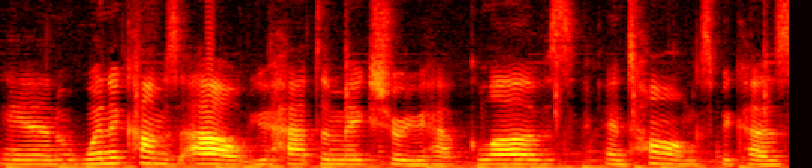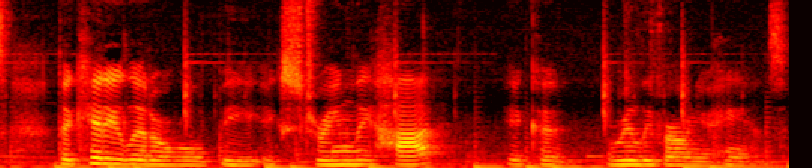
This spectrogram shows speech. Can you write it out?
And when it comes out, you have to make sure you have gloves and tongs because the kitty litter will be extremely hot. It could really burn your hands.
